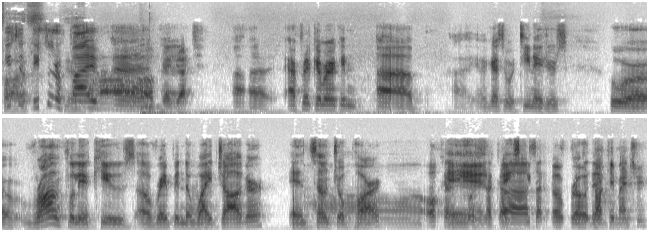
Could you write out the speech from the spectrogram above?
Basically, these are, Five. these are the Yeah. five uh, Oh, okay, gotcha. uh, African American, uh, I guess they were teenagers, who were wrongfully accused of raping the white jogger in Central Park. Oh, okay, so it's like a, basically it's like, it's a wrote it. documentary.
